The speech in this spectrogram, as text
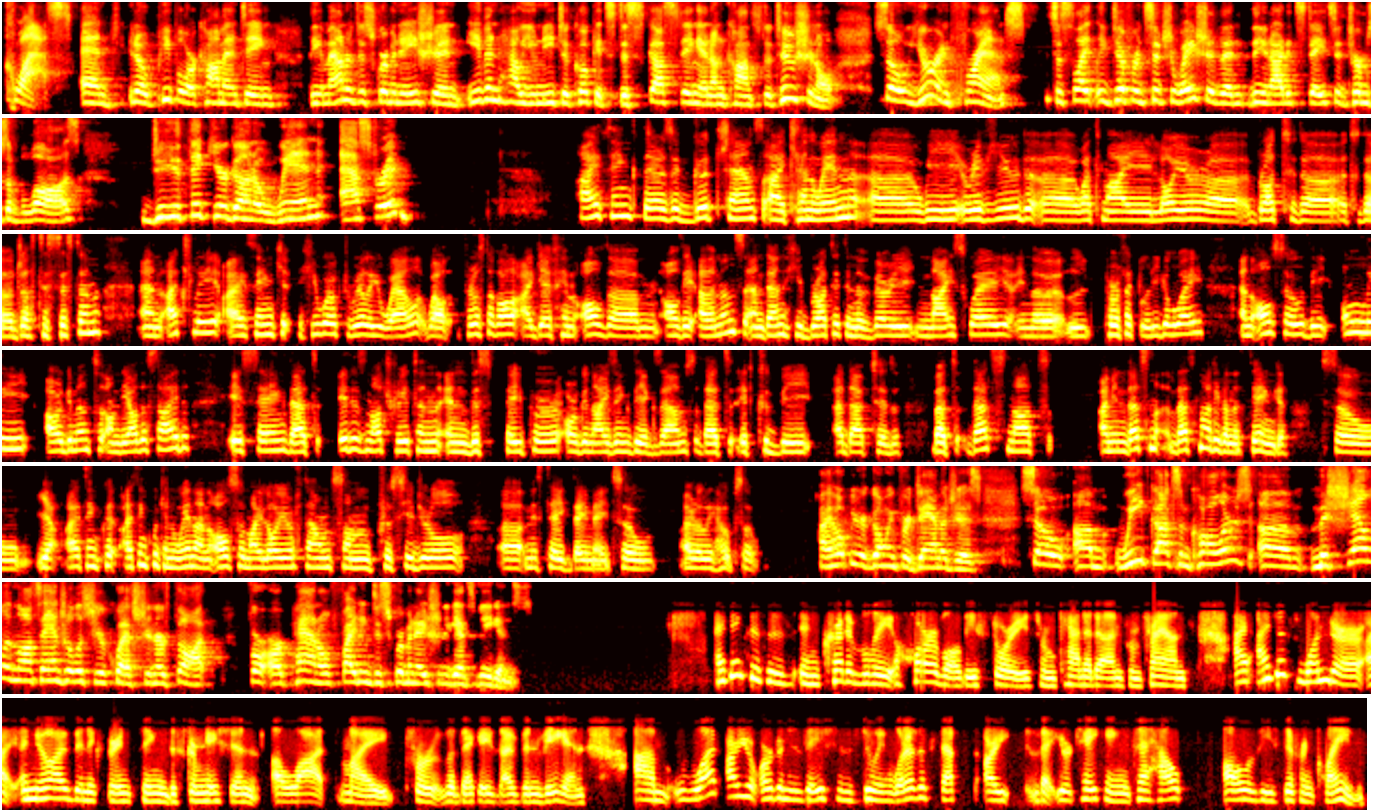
class. And, you know, people are commenting the amount of discrimination, even how you need to cook, it's disgusting and unconstitutional. So you're in France. It's a slightly different situation than the United States in terms of laws. Do you think you're going to win, Astrid? I think there's a good chance I can win. Uh, we reviewed uh, what my lawyer uh, brought to the to the justice system, and actually, I think he worked really well. Well, first of all, I gave him all the um, all the elements, and then he brought it in a very nice way, in a l- perfect legal way. And also, the only argument on the other side is saying that it is not written in this paper organizing the exams that it could be adapted but that's not i mean that's not that's not even a thing so yeah i think i think we can win and also my lawyer found some procedural uh, mistake they made so i really hope so I hope you're going for damages. So um, we've got some callers. Um, Michelle in Los Angeles, your question or thought for our panel fighting discrimination against vegans. I think this is incredibly horrible, these stories from Canada and from France. I, I just wonder, I, I know I've been experiencing discrimination a lot my for the decades I've been vegan. Um, what are your organizations doing? What are the steps are that you're taking to help all of these different claims?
